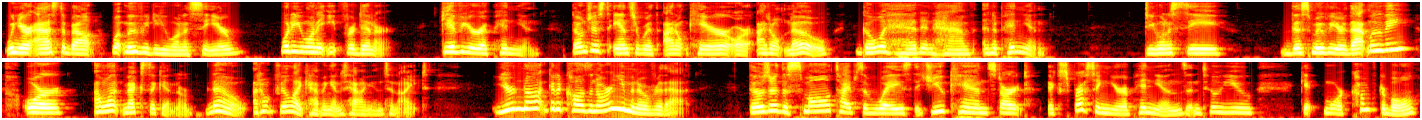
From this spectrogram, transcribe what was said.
When you're asked about what movie do you want to see or what do you want to eat for dinner, give your opinion. Don't just answer with, I don't care or I don't know. Go ahead and have an opinion. Do you want to see this movie or that movie? Or I want Mexican, or no, I don't feel like having an Italian tonight. You're not going to cause an argument over that. Those are the small types of ways that you can start expressing your opinions until you get more comfortable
